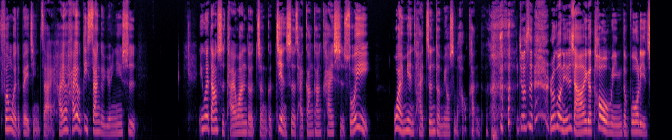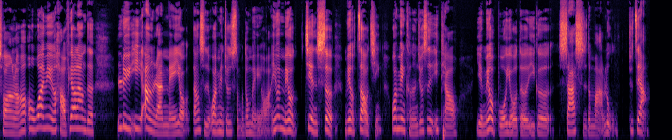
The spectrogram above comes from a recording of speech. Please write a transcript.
氛围的背景在，还有还有第三个原因是。因为当时台湾的整个建设才刚刚开始，所以外面还真的没有什么好看的。就是如果你是想要一个透明的玻璃窗，然后哦，外面有好漂亮的绿意盎然，没有，当时外面就是什么都没有啊，因为没有建设，没有造景，外面可能就是一条也没有柏油的一个砂石的马路，就这样。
